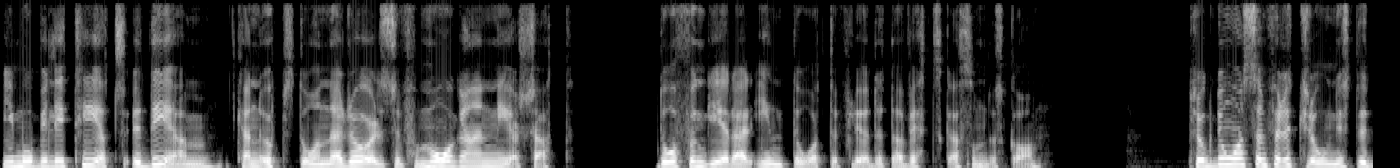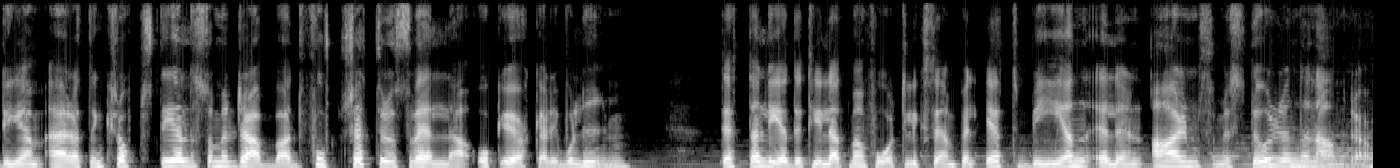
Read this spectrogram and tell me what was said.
Immobilitetsödem kan uppstå när rörelseförmågan är nedsatt. Då fungerar inte återflödet av vätska som det ska. Prognosen för ett kroniskt ödem är att en kroppsdel som är drabbad fortsätter att svälla och ökar i volym. Detta leder till att man får till exempel ett ben eller en arm som är större än den andra.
